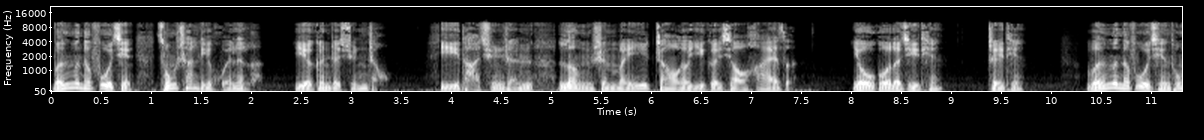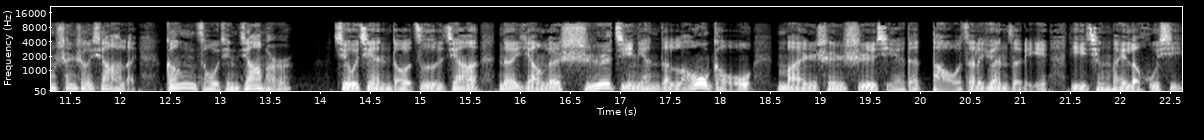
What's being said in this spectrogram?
文文的父亲从山里回来了，也跟着寻找。一大群人愣是没找到一个小孩子。又过了几天，这天，文文的父亲从山上下来，刚走进家门，就见到自家那养了十几年的老狗满身是血的倒在了院子里，已经没了呼吸。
